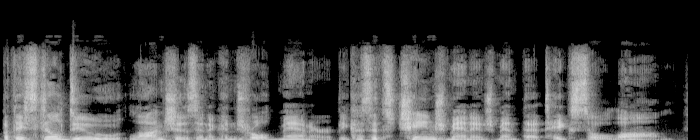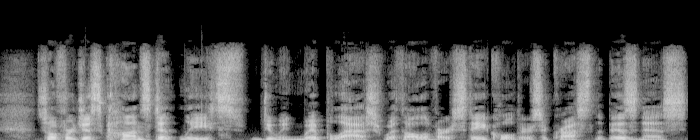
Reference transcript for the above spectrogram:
but they still do launches in a controlled manner because it's change management that takes so long. So if we're just constantly doing whiplash with all of our stakeholders across the business,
